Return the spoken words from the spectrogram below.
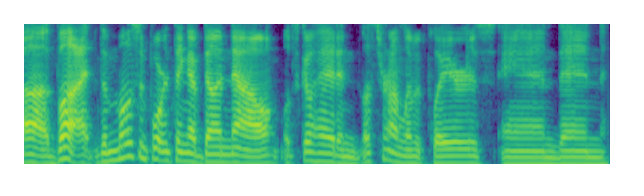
Uh, but the most important thing I've done now, let's go ahead and let's turn on limit players and then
